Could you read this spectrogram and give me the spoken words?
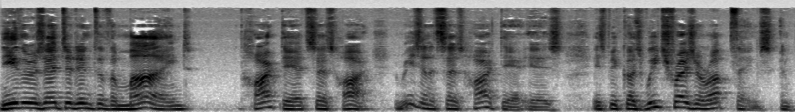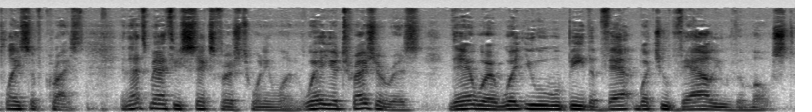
Neither is entered into the mind. Heart there, it says heart. The reason it says heart there is, is because we treasure up things in place of Christ. And that's Matthew 6, verse 21. Where your treasure is, there where what you will be the va- what you value the most.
